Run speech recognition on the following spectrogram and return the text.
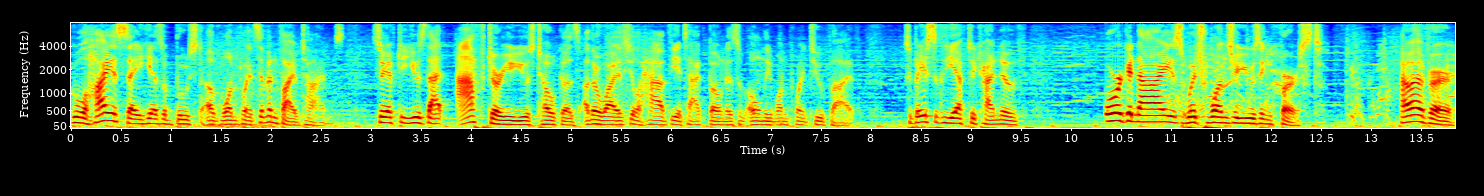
Ghoul Haise, he has a boost of 1.75 times. So you have to use that after you use Toka's, otherwise you'll have the attack bonus of only 1.25. So basically you have to kind of organize which ones you're using first. However,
